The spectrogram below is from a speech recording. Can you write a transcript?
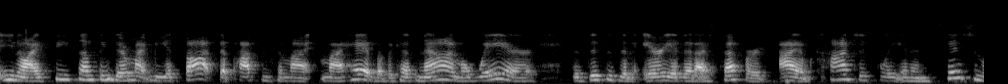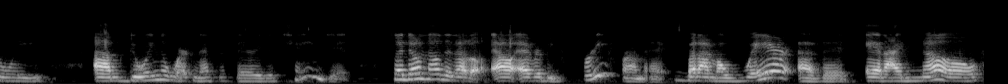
you know, I see something, there might be a thought that pops into my, my head, but because now I'm aware that this is an area that I've suffered, I am consciously and intentionally um, doing the work necessary to change it. So I don't know that I'll, I'll ever be free from it, but I'm aware of it. And I know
